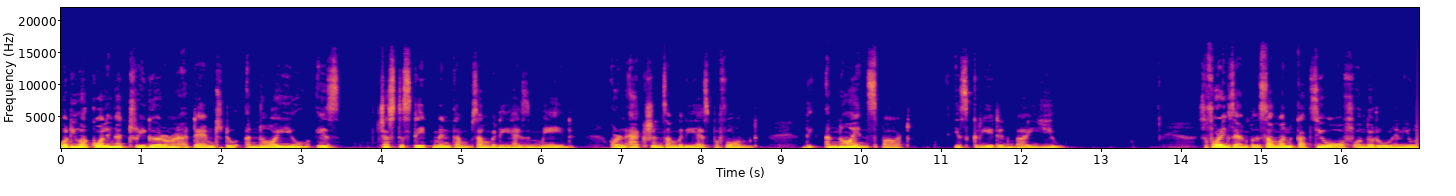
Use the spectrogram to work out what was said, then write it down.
What you are calling a trigger or an attempt to annoy you is just a statement somebody has made or an action somebody has performed. The annoyance part is created by you. So, for example, someone cuts you off on the road and you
